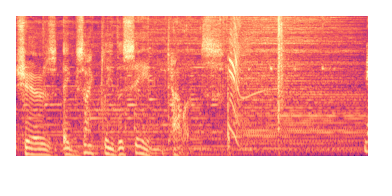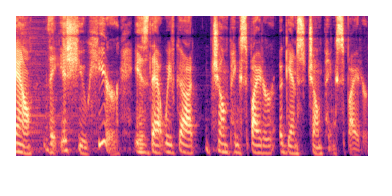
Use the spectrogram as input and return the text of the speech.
shares exactly the same talents? Now, the issue here is that we've got jumping spider against jumping spider.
